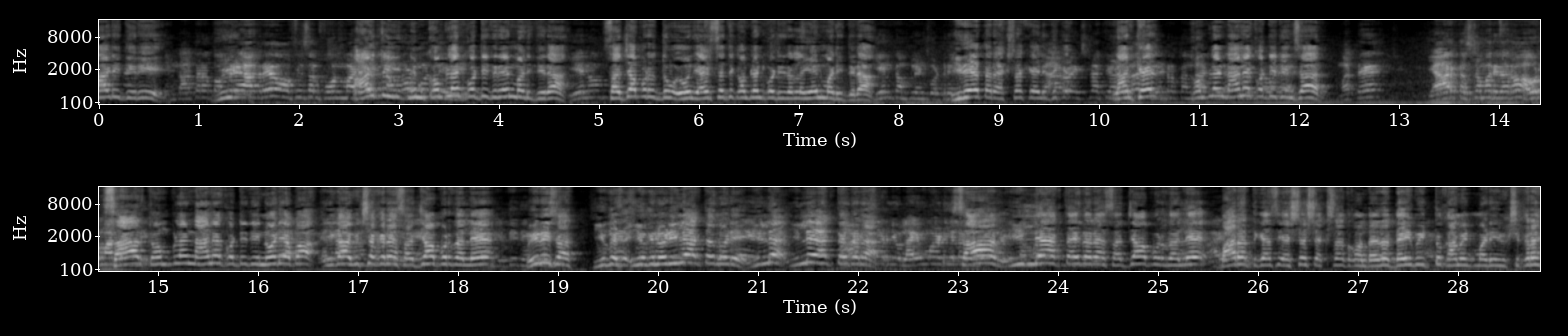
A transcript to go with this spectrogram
ಮಾಡಿದ್ದೀರಿ. ಆಯ್ತು ನಿಮ್ ಕಂಪ್ಲೇಂಟ್ ಕೊಟ್ಟಿದ್ದೀರಿ ಏನ್ ಮಾಡಿದ್ದೀರಾ? ಸಜ್ಜಾಪುರದ್ದು ಒಂದ್ ಎರಡ್ ಸತಿ ಕಂಪ್ಲೇಂಟ್ ಕೊಟ್ಟಿದ್ರಲ್ಲ ಏನ್ ಮಾಡಿದ್ದೀರಾ? ಇದೇ ತರ ಎಕ್ಸ್ಟ್ರಾ ಕೇಳಿದ್ದಕ್ಕೆ ನಾನು ಕೇಳಿ ಕಂಪ್ಲೇಂಟ್. ನಾನೇ ಕೊಟ್ಟಿದ್ದೀನಿ ಸರ್ ಮತ್ತೆ? ಯಾರು ಕಸ್ಟಮರ್ ಇದಾರೋ ಅವ್ರು ಸರ್ ಕಂಪ್ಲೇಂಟ್ ನಾನೇ ಕೊಟ್ಟಿದ್ದೀನಿ. ನೋಡಿ ಅಪ್ಪ ಈಗ ವೀಕ್ಷಕರೇ ಸಜ್ಜಾಪುರದಲ್ಲಿ. ಇರಿ ಸರ್ ಈಗ ಈಗ ನೋಡಿ ಇಲ್ಲೇ ಆಗ್ತದೆ ನೋಡಿ. ಇಲ್ಲೇ ಇಲ್ಲೇ ಆಗ್ತಾ ಇದಾರೆ ಸರ್, ಇಲ್ಲೇ ಆಗ್ತಾ ಇದಾರೆ ಸಜ್ಜಾಪುರದಲ್ಲಿ. ಭಾರತ್ ಗ್ಯಾಸ್ ಎಷ್ಟೆಷ್ಟು ಎಕ್ಸ್ಟ್ರಾ ತಗೊಂತ ಇದ್ದಾರೆ. ದಯವಿಟ್ಟು ಕಾಮೆಂಟ್ ಮಾಡಿ ವೀಕ್ಷಕರೇ.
